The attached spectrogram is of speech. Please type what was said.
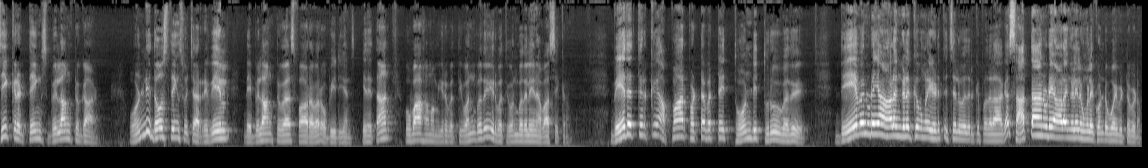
Secret things belong to God only those things which are revealed they belong to us for our obedience இதைத்தான் உபாகமம் இருபத்தி ஒன்பது இருபத்தி ஒன்பதுலேயே நான் வாசிக்கிறோம். வேதத்திற்கு அப்பாற்பட்டவற்றை தோண்டி துருவுவது தேவனுடைய ஆழங்களுக்கு உங்களை எடுத்துச் செல்வதற்கு பதிலாக சாத்தானுடைய ஆழங்களில் உங்களை கொண்டு போய் விட்டுவிடும்.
